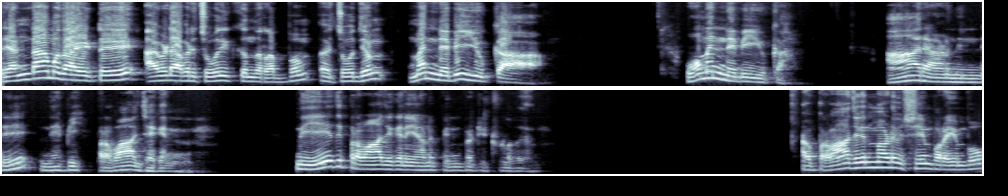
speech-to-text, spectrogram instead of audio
രണ്ടാമതായിട്ട് അവിടെ അവർ ചോദിക്കുന്ന റബ്ബും ചോദ്യം മൻ നബിയുക്ക. ഒമൻ നബിയുക്ക. ആരാണ് നിന്റെ നബി പ്രവാചകൻ? നീ ഏത് പ്രവാചകനെയാണ് പിൻപറ്റിയിട്ടുള്ളത്? പ്രവാചകന്മാരുടെ വിഷയം പറയുമ്പോൾ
